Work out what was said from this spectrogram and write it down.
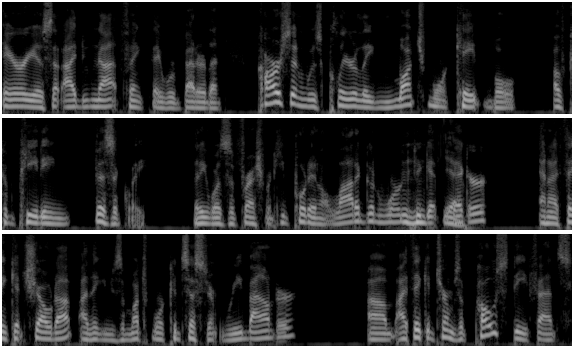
areas that I do not think they were better than. Carson was clearly much more capable of competing physically than he was a freshman. He put in a lot of good work mm-hmm. to get yeah. bigger, and I think it showed up. I think he was a much more consistent rebounder. Um, I think in terms of post defense,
